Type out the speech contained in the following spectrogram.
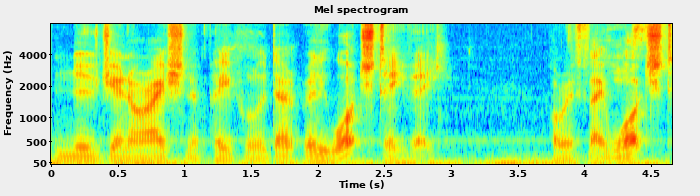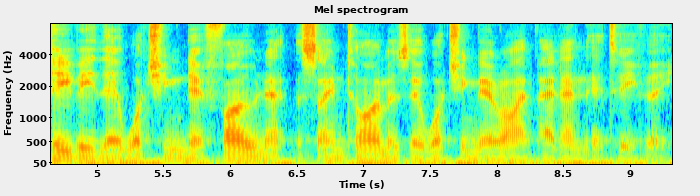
new generation of people who don't really watch TV. Or if they Yes. watch TV, they're watching their phone at the same time as they're watching their iPad and their TV.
